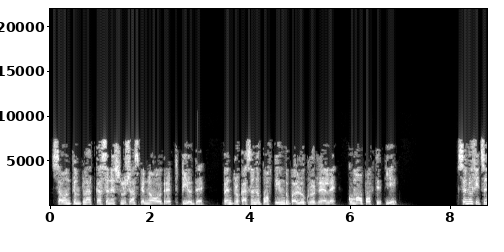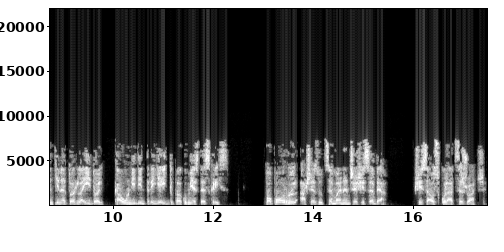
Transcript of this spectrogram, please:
s-au întâmplat ca să ne slujească nouă drept pilde, pentru ca să nu poftim după lucruri rele cum au poftit ei. Să nu fiți închinători la idoli, ca unii dintre ei, după cum este scris. Poporul a șezut să mănânce și să bea, și s-au sculat să joace.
